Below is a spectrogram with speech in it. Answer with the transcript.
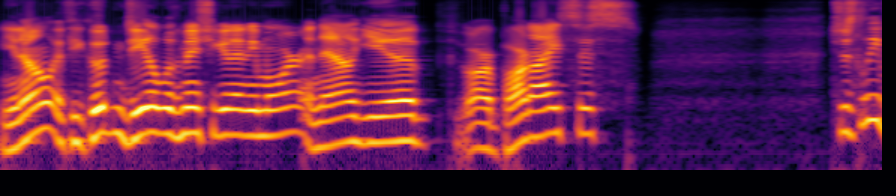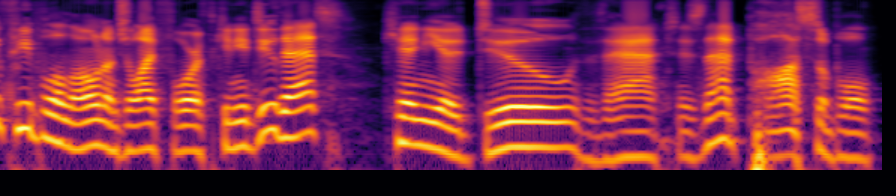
You know, if you couldn't deal with Michigan anymore and now you are part ISIS, just leave people alone on July 4th. Can you do that? Can you do that? Is that possible?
